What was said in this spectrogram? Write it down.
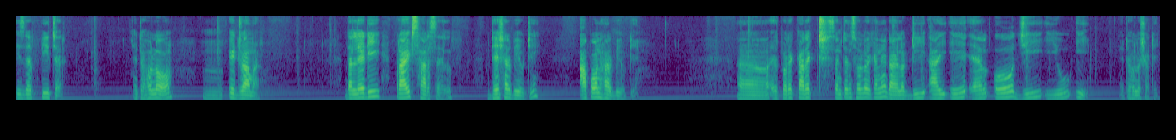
is the future এটা হলো a drama the lady prides her self dash her beauty upon her beauty এরপরে কারেক্ট সেন্টেন্স হলো এখানে dialogue D I A L O G U E এটা হলো সঠিক।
